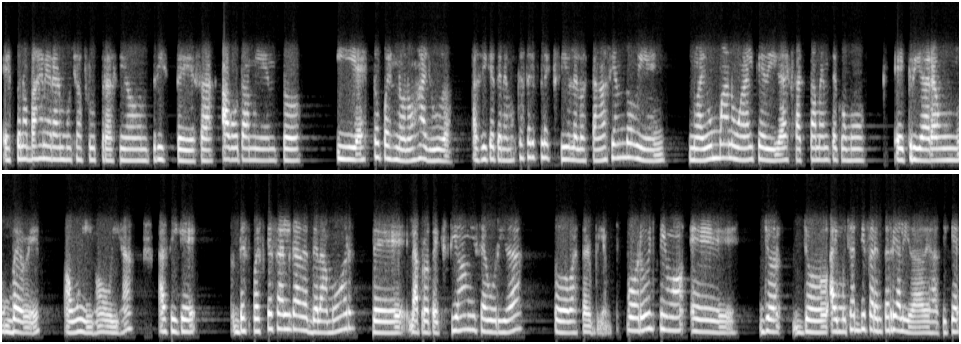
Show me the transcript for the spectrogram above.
esto nos va a generar mucha frustración, tristeza, agotamiento y esto pues no nos ayuda. Así que tenemos que ser flexibles, lo están haciendo bien, no hay un manual que diga exactamente cómo eh, criar a un bebé, a un hijo o hija. Así que después que salga desde el amor, de la protección y seguridad, todo va a estar bien. Por último, eh, yo, yo, hay muchas diferentes realidades, así que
